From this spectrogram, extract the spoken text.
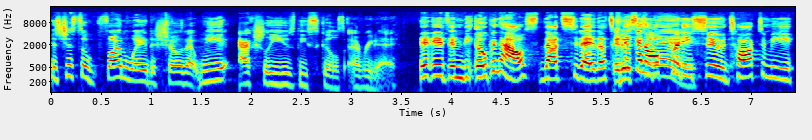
It's just a fun way to show that we actually use these skills every day. It is in the open house. That's today. That's It kicking off pretty soon. Talk to me.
